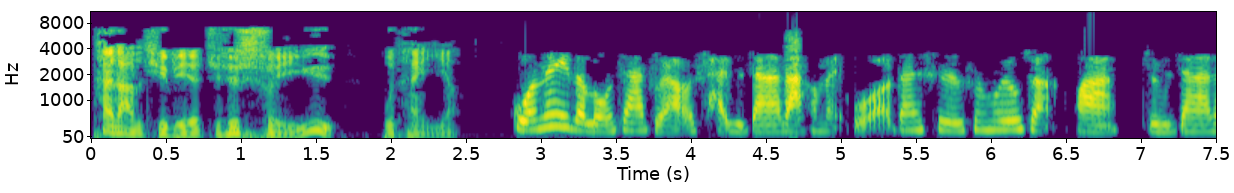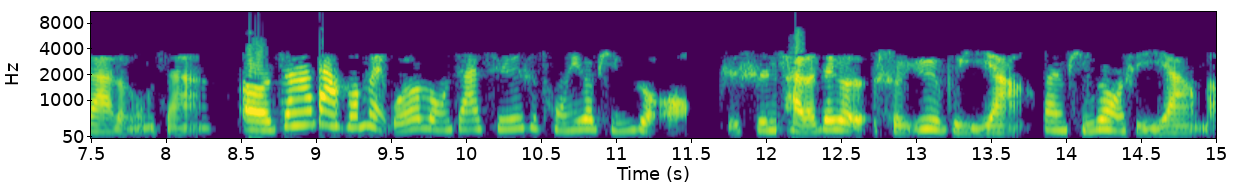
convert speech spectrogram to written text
太大的区别，只是水域不太一样。国内的龙虾主要采自加拿大和美国，但是顺丰优选的话就是加拿大的龙虾。呃，加拿大和美国的龙虾其实是同一个品种，只是采的这个水域不一样，但是品种是一样的。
